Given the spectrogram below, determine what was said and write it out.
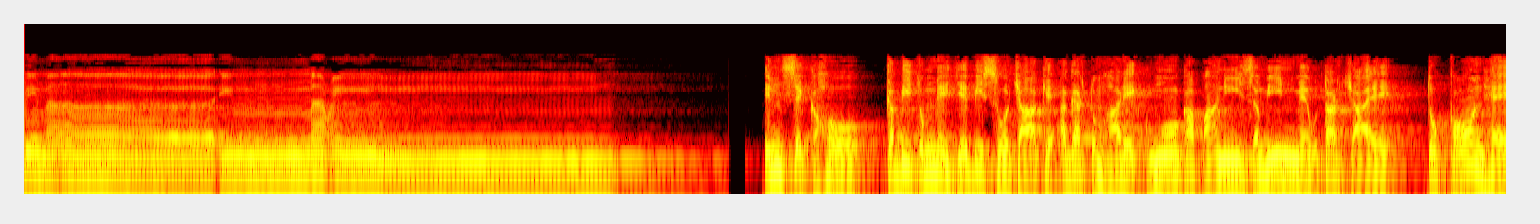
بماء معين ان سے کہو کبھی تم نے یہ بھی سوچا کہ اگر تمہارے کنو کا پانی زمین میں اتر جائے، تو کون ہے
